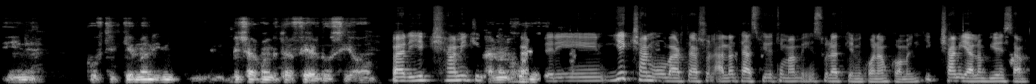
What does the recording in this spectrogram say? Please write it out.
این گفتید که من این بچرخونم به طرف فردوسی ها بله یک کمی که برین. یک کمی اونورتر شون الان تصویرتون من به این صورت که می‌کنم کامل. یک کمی الان بیاین سمت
